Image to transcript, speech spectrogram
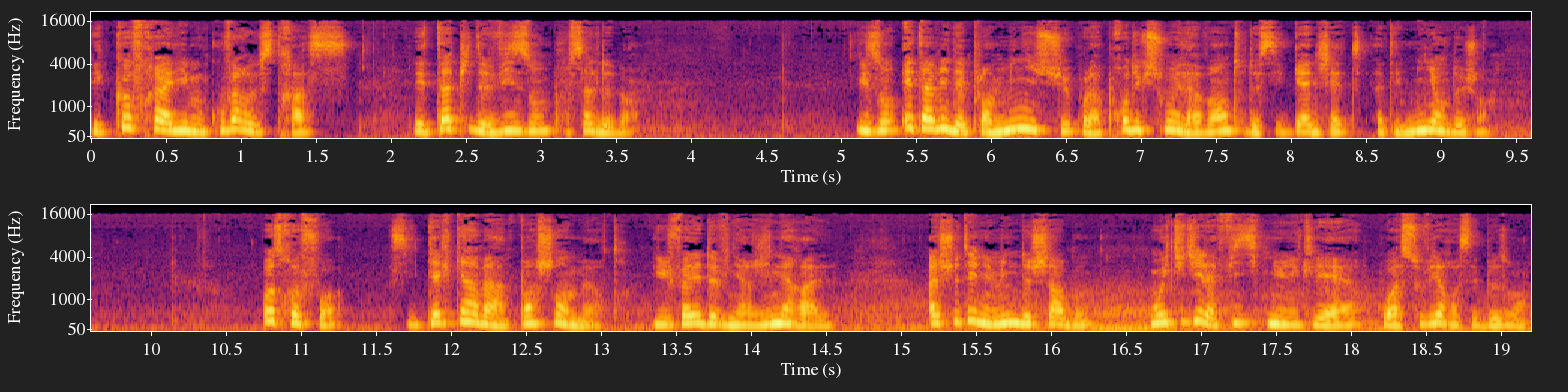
les coffrets à lime couverts de strass, les tapis de vison pour salle de bain. Ils ont établi des plans minutieux pour la production et la vente de ces gadgets à des millions de gens. Autrefois, si quelqu'un avait un penchant au meurtre, il fallait devenir général, acheter une mine de charbon ou étudier la physique nucléaire pour assouvir ses besoins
